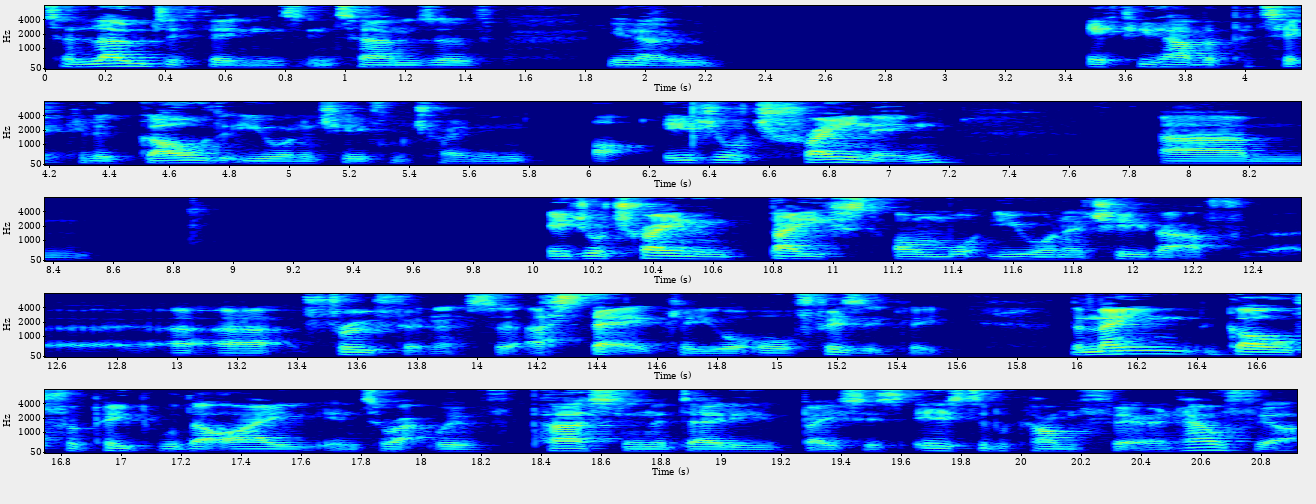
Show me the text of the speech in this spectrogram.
to loads of things in terms of you know if you have a particular goal that you want to achieve from training, uh, is your training um, is your training based on what you want to achieve out of, uh, uh, through fitness, aesthetically or, or, physically. The main goal for people that I interact with personally on a daily basis is to become fitter and healthier.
